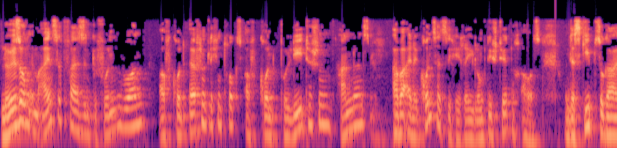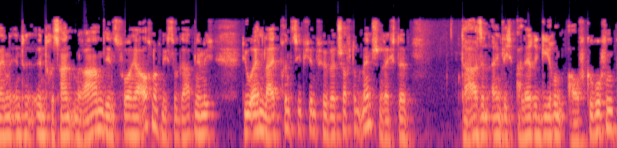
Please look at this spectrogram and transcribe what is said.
Lösungen im Einzelfall sind gefunden worden, aufgrund öffentlichen Drucks, aufgrund politischen Handelns, aber eine grundsätzliche Regelung, die steht noch aus. Und es gibt sogar einen inter interessanten Rahmen, den es vorher auch noch nicht so gab, nämlich die UN-Leitprinzipien für Wirtschaft und Menschenrechte. Da sind eigentlich alle Regierungen aufgerufen,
